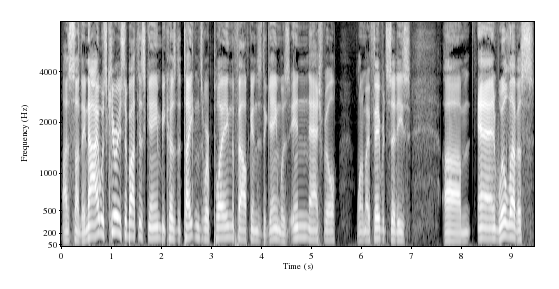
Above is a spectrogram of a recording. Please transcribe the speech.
on Sunday. Now, I was curious about this game because the Titans were playing the Falcons. The game was in Nashville, one of my favorite cities. Um, and Will Levis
